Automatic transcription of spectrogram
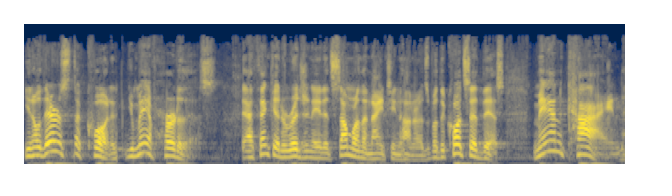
You know, there's the quote, and you may have heard of this. I think it originated somewhere in the 1900s, but the quote said this Mankind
